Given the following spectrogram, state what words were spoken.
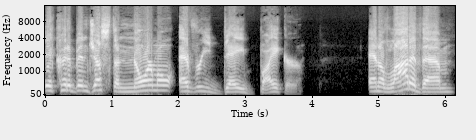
It could have been just a normal, everyday biker. And a lot of them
